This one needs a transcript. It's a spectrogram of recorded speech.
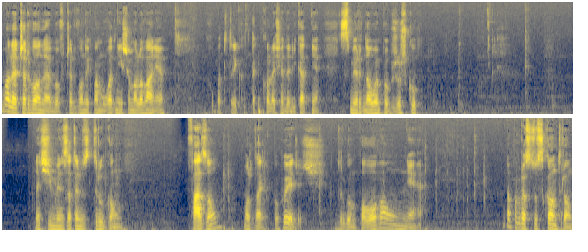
Wolę czerwone, bo w czerwonych mam ładniejsze malowanie. Chyba tutaj tak kolesia delikatnie smyrnąłem po brzuszku. Lecimy zatem z drugą fazą, można tak powiedzieć. Drugą połową? Nie. No po prostu z kontrą.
